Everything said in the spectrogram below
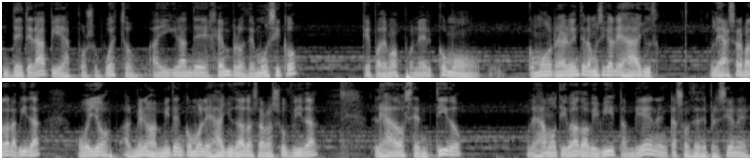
de terapias, por supuesto, hay grandes ejemplos de músicos que podemos poner como, cómo realmente la música les ha ayudado, les ha salvado la vida, o ellos al menos admiten cómo les ha ayudado a salvar sus vidas, les ha dado sentido, les ha motivado a vivir también en casos de depresiones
